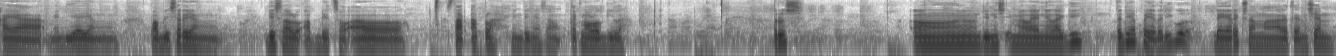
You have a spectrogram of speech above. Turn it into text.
kayak media yang publisher yang dia selalu update soal startup lah intinya sama teknologi lah terus uh, jenis email lainnya lagi tadi apa ya tadi gue direct sama retention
